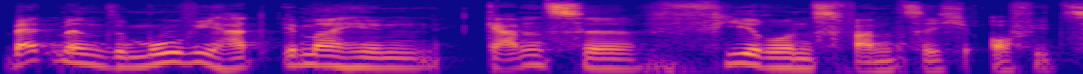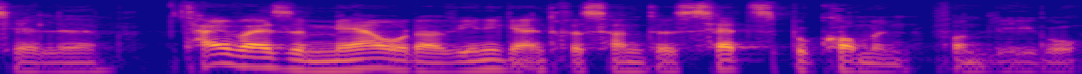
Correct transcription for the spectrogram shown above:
Batman the Movie hat immerhin ganze 24 offizielle, teilweise mehr oder weniger interessante Sets bekommen von Lego.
